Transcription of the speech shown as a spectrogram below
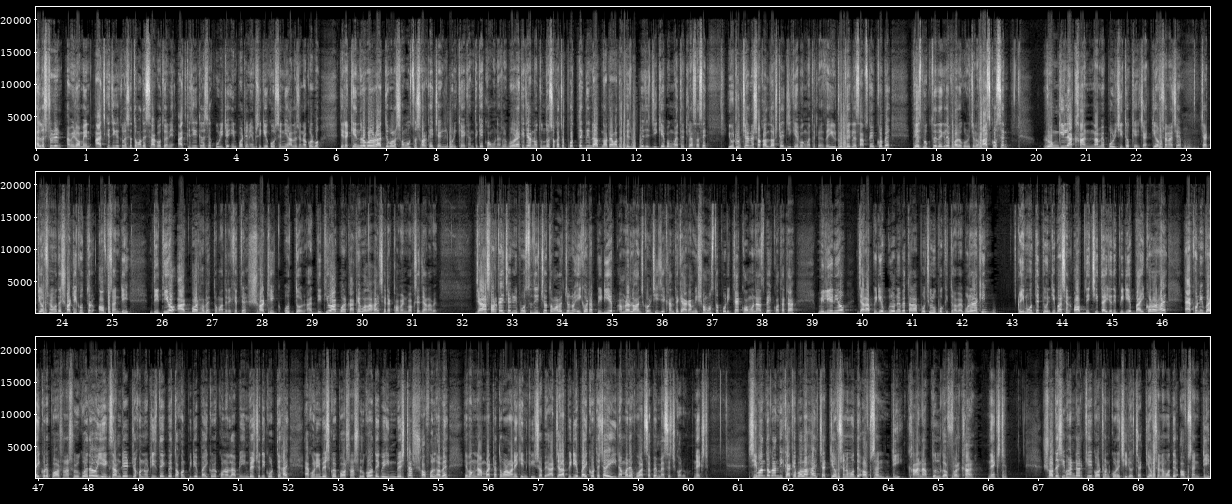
Hello student আমি রমেন। আজকে GK ক্লাসে তোমাদের স্বাগত জানাই আজকে জিকে ক্লাসে কুড়িটা ইম্পর্টেন্ট এমসিকিউ কোশ্চেন নিয়ে আলোচনা করব, যেটা কেন্দ্র বলো, রাজ্য বলো, সমস্ত সরকারি চাকরির পরীক্ষা এখান থেকে কমন আসবে। বলে রাখি, যারা নতুন দর্শক আছে প্রত্যেক দিন রাত নটায় আমাদের ফেসবুক পেজে জিকে এবং ম্যাথের ক্লাস আসে। ইউটিউব চ্যানেলে সকাল দশটায় জিকে এবং ম্যাথের ক্লাস তাই ইউটিউব দেখলে সাবস্ক্রাইব করবে ফেসবুকতে দেখলে ফলো করবে। চলো ফার্স্ট কোশ্চেন রঙ্গিলা খান নামে পরিচিত কে? চারটি অপশান আছে। চারটি অপশানের মধ্যে সঠিক উত্তর অপশান ডি দ্বিতীয় আকবর হবে তোমাদের ক্ষেত্রে সঠিক উত্তর। আর দ্বিতীয় আকবর কাকে বলা হয় সেটা কমেন্ট বক্সে জানাবে। যারা সরকারি চাকরি প্রস্তুতি দিচ্ছ তোমাদের জন্য এই কটা পিডিএফ আমরা লঞ্চ করেছি, যেখান থেকে আগামী সমস্ত পরীক্ষায় কমন আসবে। কথাটা মিলিয়ে নিও, যারা পিডিএফগুলো নেবে তারা প্রচুর উপকৃত হবে। আর বলে রাখি এই মুহূর্তে টোয়েন্টি পার্সেন্ট অফ দিচ্ছি, তাই যদি পিডিএফ বাই করার হয়, এখনই বাই করে পড়াশোনা শুরু করে দাও। ওই এক্সাম ডেট যখন নোটিশ দেখবে, তখন পিডিএফ বাই করে কোনো লাভ নেই। ইনভেস্ট যদি করতে হয়, এখন ইনভেস্ট করে পড়াশোনা শুরু করো, দেখবে ইনভেস্টটা সফল হবে এবং নাম্বারটা তোমার অনেক ইনক্রিজ হবে। আর যারা পিডিএফ বাই করতে চাও, এই নাম্বারে হোয়াটসঅ্যাপে মেসেজ করো। নেক্সট সীমান্ত গান্ধী কাকে বলা হয়? চারটি অপশনের মধ্যে option D Khan Abdul Ghaffar Khan. Next Swadeshi Bhandar কে গঠন করেছিল? চারটি অপশনের মধ্যে অপশান ডি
